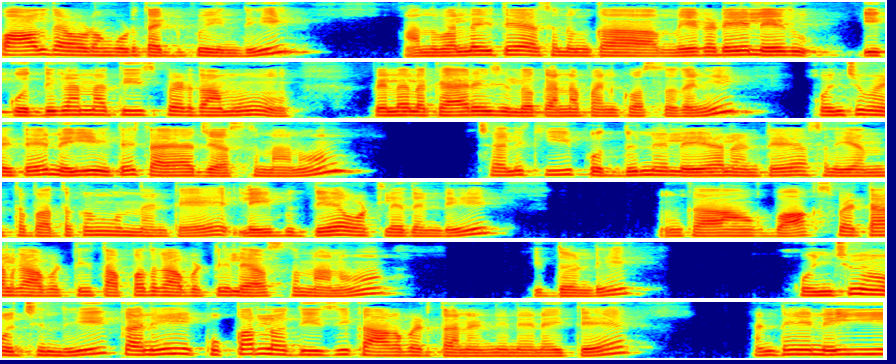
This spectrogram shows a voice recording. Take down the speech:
పాలు తేవడం కూడా తగ్గిపోయింది. అందువల్ల అయితే అసలు ఇంకా మేగడే లేదు. ఈ కొద్దిగన్నా తీసి పెడదాము పిల్లల క్యారేజీలో కన్నా పనికి వస్తుందని కొంచెం అయితే నెయ్యి అయితే తయారు చేస్తున్నాను. చలికి పొద్దున్నే లేయాలంటే అసలు ఎంత బద్ధకంగా ఉందంటే లేబుద్దే అవ్వట్లేదండి. ఇంకా ఒక బాక్స్ పెట్టాలి కాబట్టి తప్పదు కాబట్టి లేస్తున్నాను. ఇద్దండి. కొంచెమే వచ్చింది కానీ కుక్కర్లో తీసి కాగబెడతానండి నేనైతే. అంటే నెయ్యి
